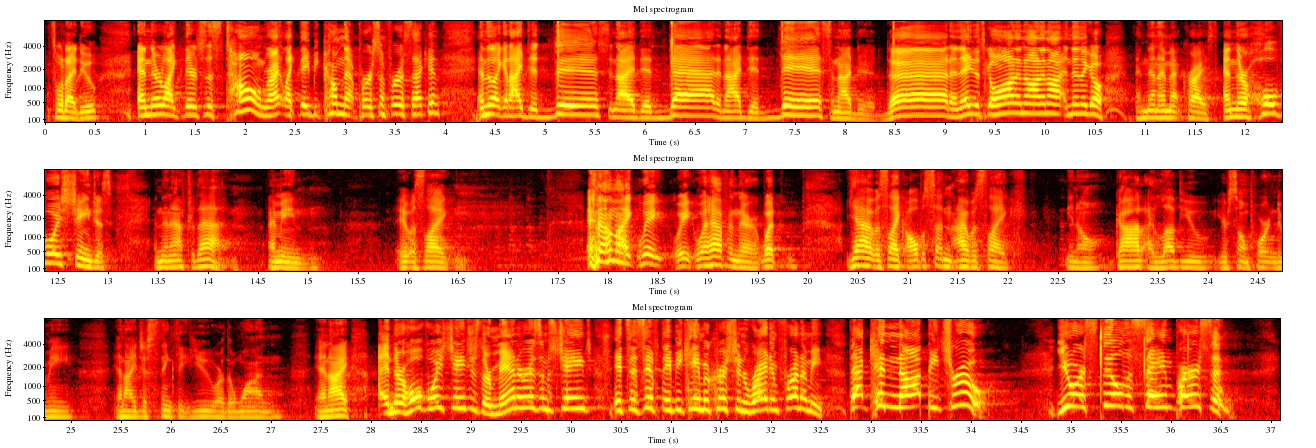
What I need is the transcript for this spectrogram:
That's what I do. And they're like, there's this tone, right? Like they become that person for a second. And they're like, and I did this, and I did that, and I did this, and I did that. And they just go on and on and on. And then they go, and then I met Christ. And their whole voice changes. And then after that, I mean, it was like, and I'm like, wait, wait, what happened there? What? Yeah, it was like all of a sudden I was like, you know, God, I love you. You're so important to me. And I just think that you are the one. And I and their whole voice changes, their mannerisms change. It's as if they became a Christian right in front of me. That cannot be true. You are still the same person.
